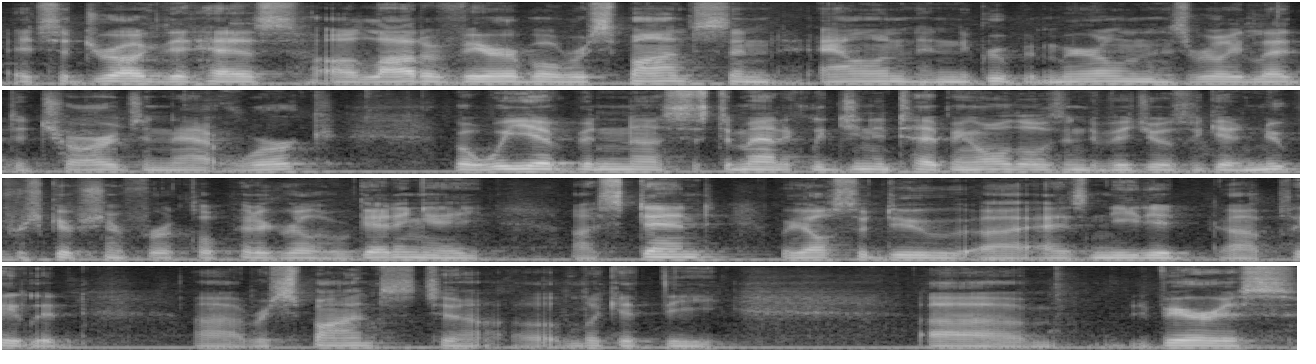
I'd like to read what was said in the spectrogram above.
it's a drug that has a lot of variable response, and Alan and the group at Maryland has really led the charge in that work. But we have been uh, systematically genotyping all those individuals who get a new prescription for clopidogrel, who are getting a stent. We also do, uh, as needed, uh, platelet uh, response to uh, look at the um, various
